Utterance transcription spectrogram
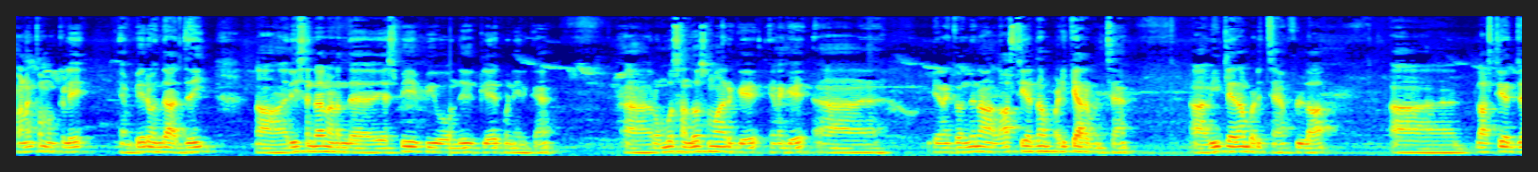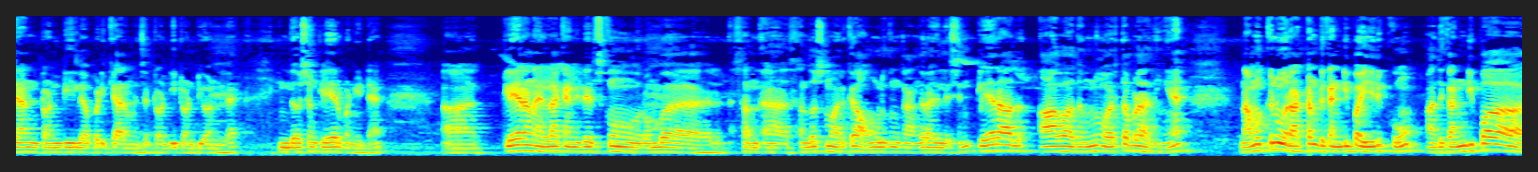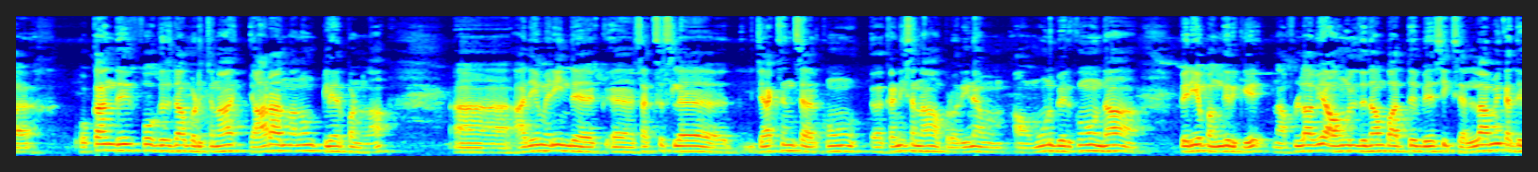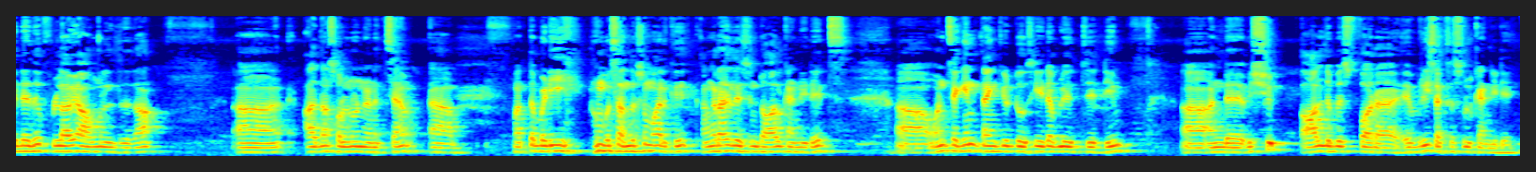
வணக்கம் மக்களே. என் பேர் வந்து அஜய். நான் ரீசெண்டாக நடந்த எஸ்பிபிஓ வந்து கிளியர் பண்ணியிருக்கேன். ரொம்ப சந்தோஷமாக இருக்குது எனக்கு. எனக்கு வந்து நான் லாஸ்ட் இயர் தான் படிக்க ஆரம்பித்தேன் வீட்டிலே தான் படித்தேன் ஃபுல்லாக லாஸ்ட் இயர் ஜான் டுவெண்ட்டியில் படிக்க ஆரம்பித்தேன் டுவெண்ட்டி டுவெண்ட்டி ஒனில் இந்த வருஷம் கிளியர் பண்ணிட்டேன். கிளியரான எல்லா கேண்டிடேட்ஸ்க்கும் ரொம்ப சந் சந்தோஷமாக இருக்குது அவங்களுக்கும் கங்க்ராச்சுலேஷன் கிளியர் ஆக ஆகாதவங்களும் வருத்தப்படாதீங்க. நமக்குன்னு ஒரு அட்டம் கண்டிப்பாக இருக்கும். அது கண்டிப்பாக உட்காந்து ஃபோக்கஸ்டாக படித்தோன்னா யாராக இருந்தாலும் கிளியர் பண்ணலாம். அதேமாரி இந்த சக்ஸஸில் ஜாக்சன் சாருக்கும் அஹ் கணிசனா அப்புறம் ரீனா மேம் அவங்க மூணு பேருக்கும் தான் பெரிய பங்கு இருக்குது நான் ஃபுல்லாகவே அவங்களது தான் பார்த்து பேசிக்ஸ் எல்லாமே கற்றுக்கிட்டது ஃபுல்லாகவே அவங்களது தான். அதுதான் சொல்லணும்னு நினச்சேன். மற்றபடி ரொம்ப சந்தோஷமாக இருக்குது congratulation to all candidates once again thank you to CWG team Uh, and uh, wish you all the best for uh, every successful candidate.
